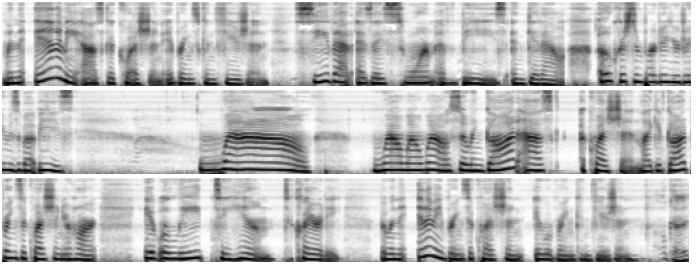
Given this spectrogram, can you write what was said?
When the enemy asks a question, it brings confusion. See that as a swarm of bees and get out. Oh, Kristen Pardue, your dream is about bees. Wow. Wow, wow, wow. So when God asks a question, like if God brings a question in your heart, it will lead to Him, to clarity. But when the enemy brings a question, it will bring confusion. Okay,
